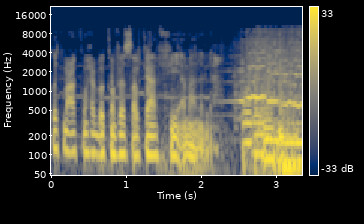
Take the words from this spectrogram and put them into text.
كنت معكم محبكم فيصل كاف. في أمان الله.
